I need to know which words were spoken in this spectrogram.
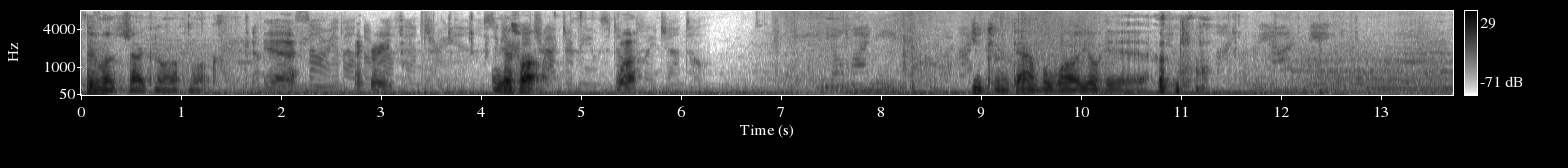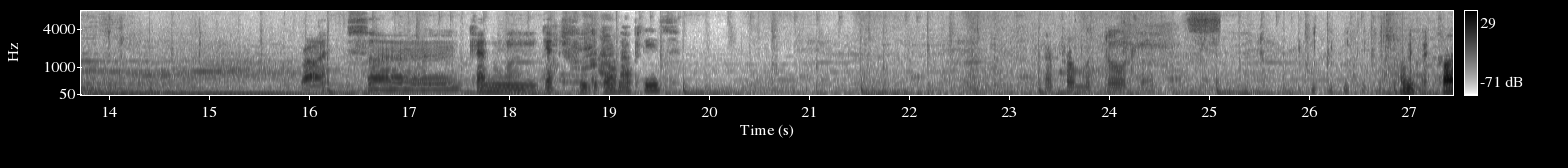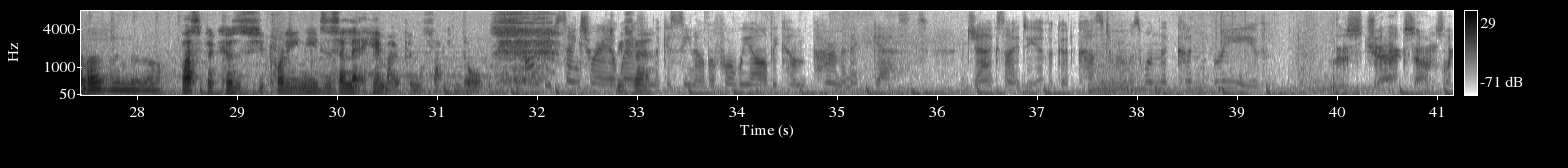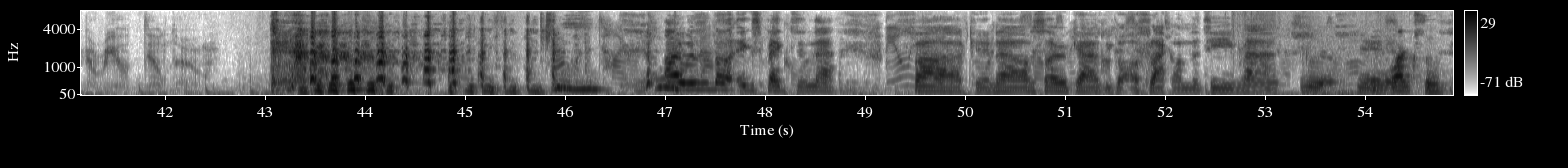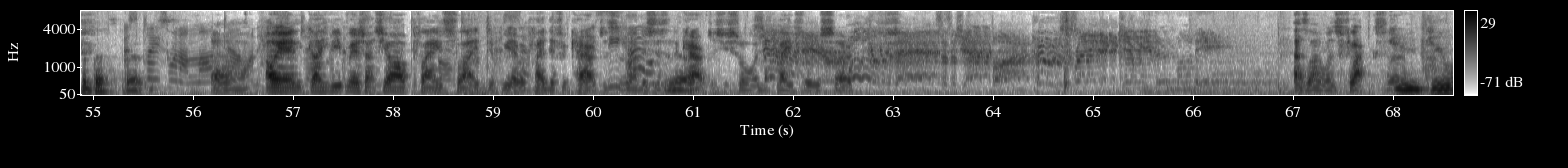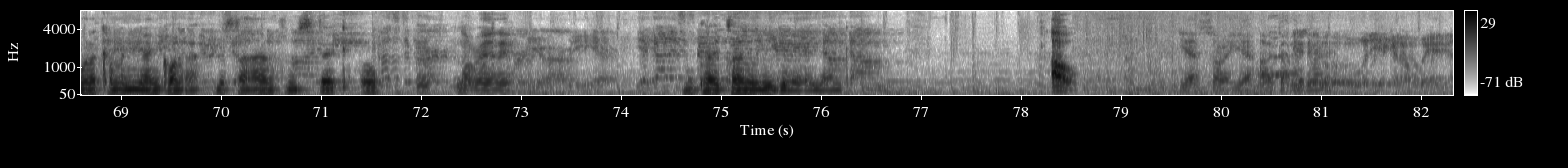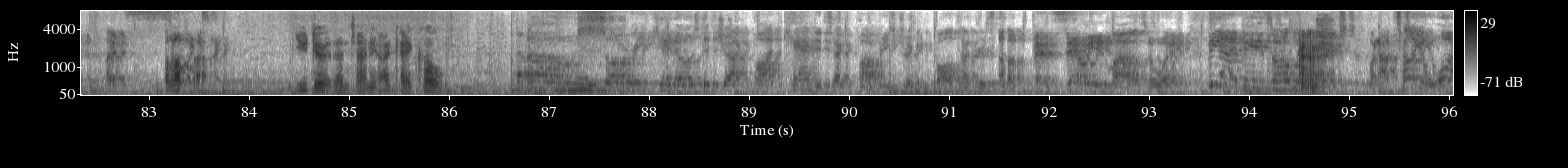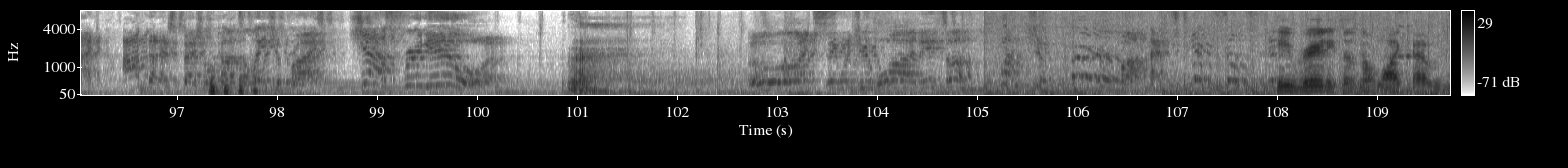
Too much Jack, not enough Mox. Yeah, agreed. And guess what? What? You can gamble while you're here. Right, so can we get through the door now, please? No problem with door I'm trying opening the door. That's because she probably needs us to let him open the fucking door. Sanctuary To be away fair. from the casino before we all become permanent guests. Jack's idea of a good customer was one that couldn't leave. This Jack sounds like a real dildo. I was not expecting that. Fucking hell, I'm so glad we got a himself FL4K on the team, man. Yeah. Yeah. Flax is the best bet. place went on Uh, oh yeah, guys, we, we actually are playing slightly different. We ever played different characters as well. This isn't the characters you saw in the playthrough. So, Welcome to the handsome jackpot. Who's ready to give me their money? as I was FL4K, so Do you, do you want to come and yank on Mr. Handsome's stick? Oh, n- not really. okay, Tony, you give it a yank. Oh, yeah, sorry, yeah, I don't need to it. What are you gonna win? I love that. You do it then, Tony. Okay, cool. Oh, sorry, kiddos. The jackpot can detect poverty-stricken vault hunters a bazillion miles away. The VIP is only, bitch. But I'll tell you what, I've got a special consolation prize just for you. He really does not like um.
